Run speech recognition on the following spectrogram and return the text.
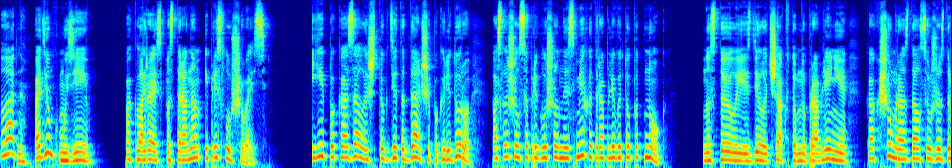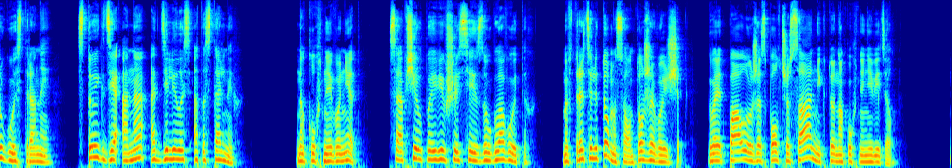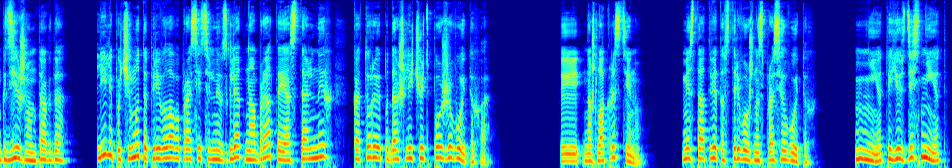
Ладно, пойдем к музею», покладываясь по сторонам и прислушиваясь. Ей показалось, что где-то дальше по коридору послышался приглушенный смех и торопливый топот ног – но стоило ей сделать шаг в том направлении, как шум раздался уже с другой стороны, с той, где она отделилась от остальных. «На кухне его нет», — сообщил появившийся из-за угла Войтых. «Мы встретили Томаса, он тоже его ищет. Говорит, Паулу уже с полчаса никто на кухне не видел». «Где же он тогда?» Лиля почему-то перевела вопросительный взгляд на брата и остальных, которые подошли чуть позже Войтыха. «Ты нашла Кристину?» Вместо ответа встревоженно спросил Войтых. «Нет, ее здесь нет».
